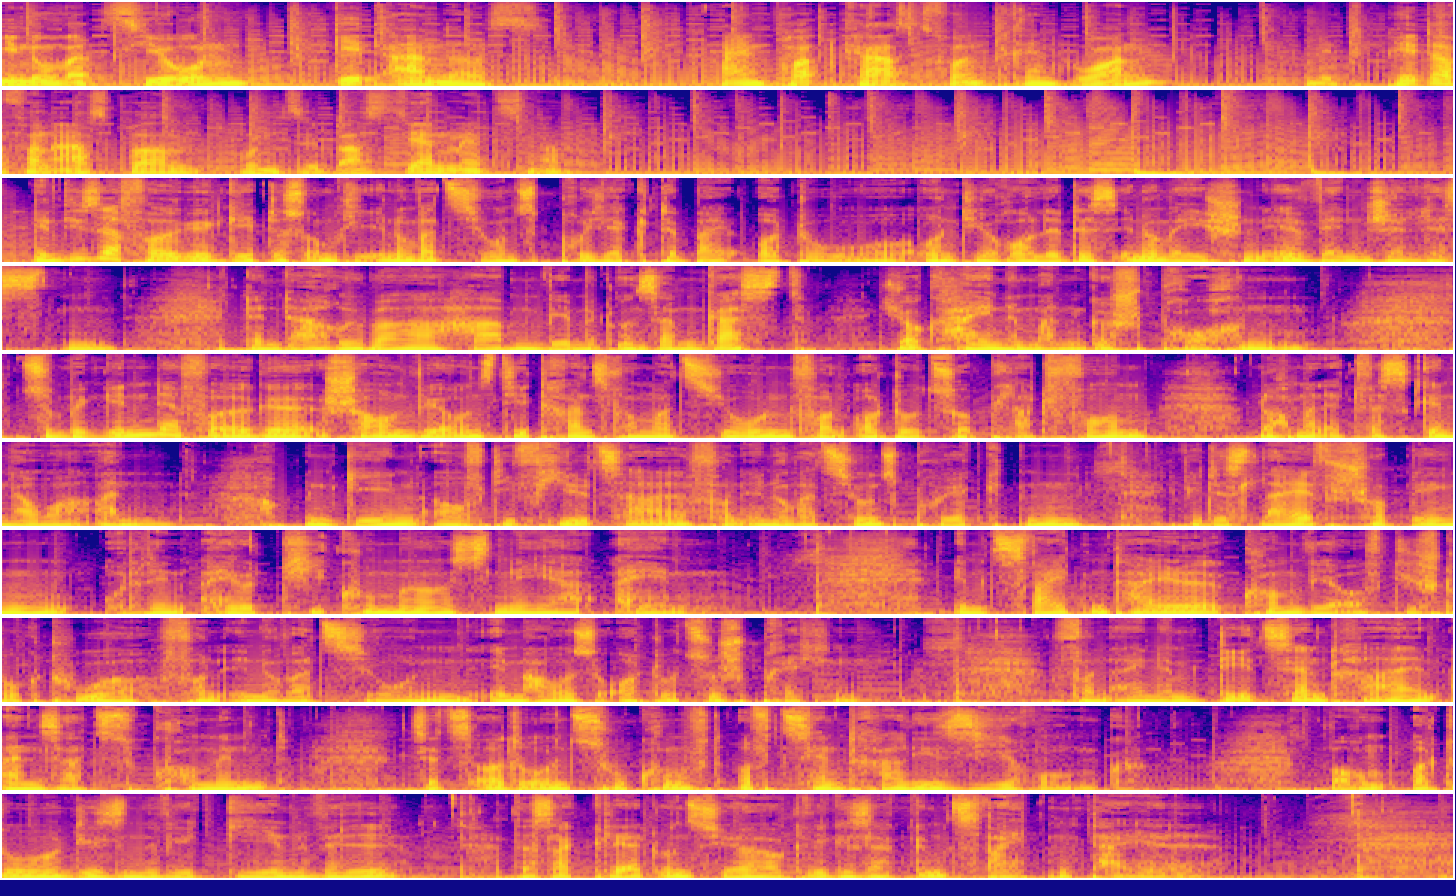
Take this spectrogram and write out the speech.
Innovation geht anders. Ein Podcast von Trend One mit Peter von Aspern und Sebastian Metzner. In dieser Folge geht es um die Innovationsprojekte bei Otto und die Rolle des Innovation Evangelisten. Denn darüber haben wir mit unserem Gast Jörg Heinemann gesprochen. Zu Beginn der Folge schauen wir uns die Transformation von Otto zur Plattform nochmal etwas genauer an und gehen auf die Vielzahl von Innovationsprojekten wie das Live-Shopping oder den IoT-Commerce näher ein. Im zweiten Teil kommen wir auf die Struktur von Innovationen im Hause Otto zu sprechen. Von einem dezentralen Ansatz kommend setzt Otto in Zukunft auf Zentralisierung. Warum Otto diesen Weg gehen will, das erklärt uns Jörg, wie gesagt, im zweiten Teil.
